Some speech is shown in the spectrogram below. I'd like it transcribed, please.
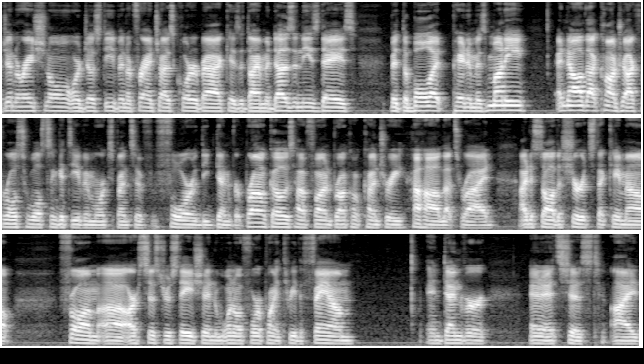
generational or just even a franchise quarterback is a dime a dozen these days. Bit the bullet, paid him his money and now that contract for Russell Wilson gets even more expensive for the Denver Broncos. Have fun, Bronco Country. Haha, let's ride. I just saw the shirts that came out from uh, our sister station, 104.3 The Fam in Denver. And it's just, I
